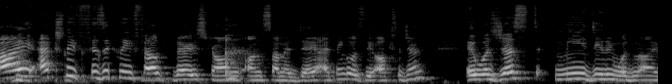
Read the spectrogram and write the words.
I actually physically felt very strong on summit day. I think it was the oxygen. It was just me dealing with my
